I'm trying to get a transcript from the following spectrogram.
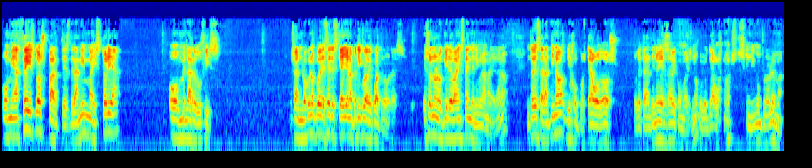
o me hacéis dos partes de la misma historia o me la reducís. O sea, lo que no puede ser es que haya una película de cuatro horas. Eso no lo quiere Weinstein de ninguna manera, ¿no? Entonces Tarantino dijo, pues te hago dos. Porque Tarantino ya se sabe cómo es, ¿no? Pues yo te hago dos sin ningún problema.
